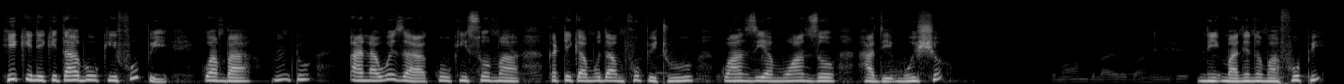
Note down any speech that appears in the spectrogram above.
hiki ni kitabu kifupi kwamba mtu anaweza kukisoma katika muda mfupi tu kuanzia mwanzo hadi mwisho. Ni maneno mafupi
